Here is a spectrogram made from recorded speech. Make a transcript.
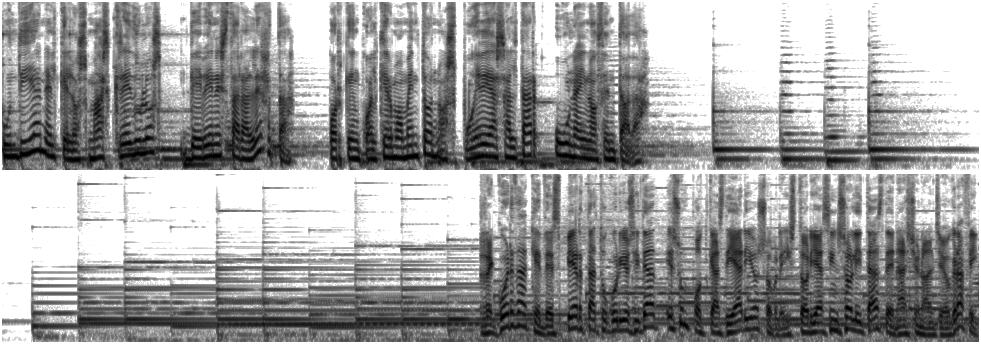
Un día en el que los más crédulos deben estar alerta, porque en cualquier momento nos puede asaltar una inocentada. Recuerda que Despierta tu Curiosidad es un podcast diario sobre historias insólitas de National Geographic.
